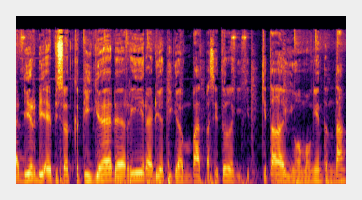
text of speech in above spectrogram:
hadir di episode ketiga dari Radio 34. Pas itu lagi kita lagi ngomongin tentang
